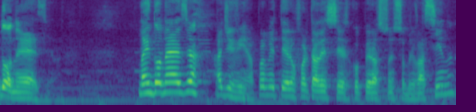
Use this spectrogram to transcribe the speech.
Indonésia. Na Indonésia, adivinha, prometeram fortalecer cooperações sobre vacina.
